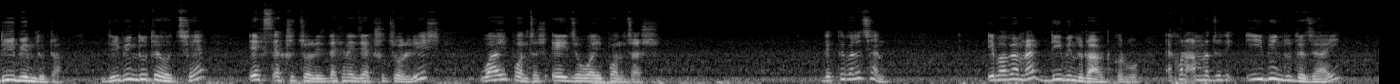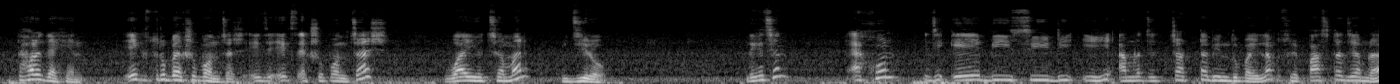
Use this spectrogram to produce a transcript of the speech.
ডি বিন্দুটা। ডি বিন্দুতে হচ্ছে এক্স একশো চল্লিশ, দেখেন এই যে একশো চল্লিশ ওয়াই পঞ্চাশ, এই যে ওয়াই পঞ্চাশ। দেখতে পেরেছেন? এভাবে আমরা ডি বিন্দুটা আউট করব। এখন আমরা যদি ই বিন্দুতে যাই, তাহলে দেখেন এক্স দ্রব্য একশো পঞ্চাশ, এই যে এক্স একশো পঞ্চাশ ওয়াই হচ্ছে আমার জিরো দেখেছেন? এখন যে A B C D E আমরা যে চারটা বিন্দু পাইলাম সরি পাঁচটা যে আমরা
